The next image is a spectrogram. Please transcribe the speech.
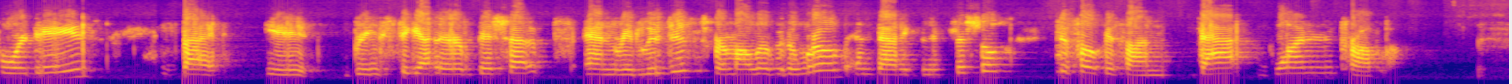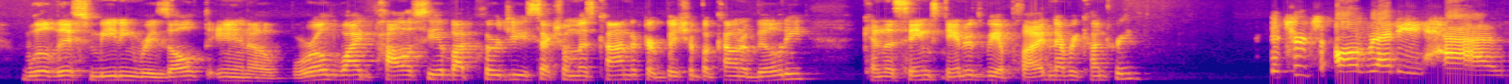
four days, but it brings together bishops and religious from all over the world and Vatican officials to focus on that one problem. Will this meeting result in a worldwide policy about clergy sexual misconduct or bishop accountability? Can the same standards be applied in every country? the church already has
